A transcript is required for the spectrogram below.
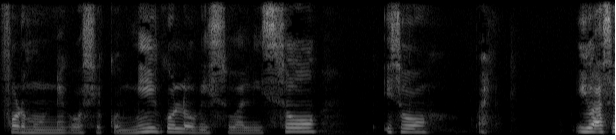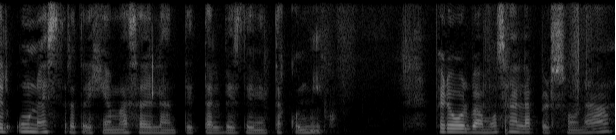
formó un negocio conmigo, lo visualizó, hizo y va a ser una estrategia más adelante tal vez de venta conmigo. Pero volvamos a la persona.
